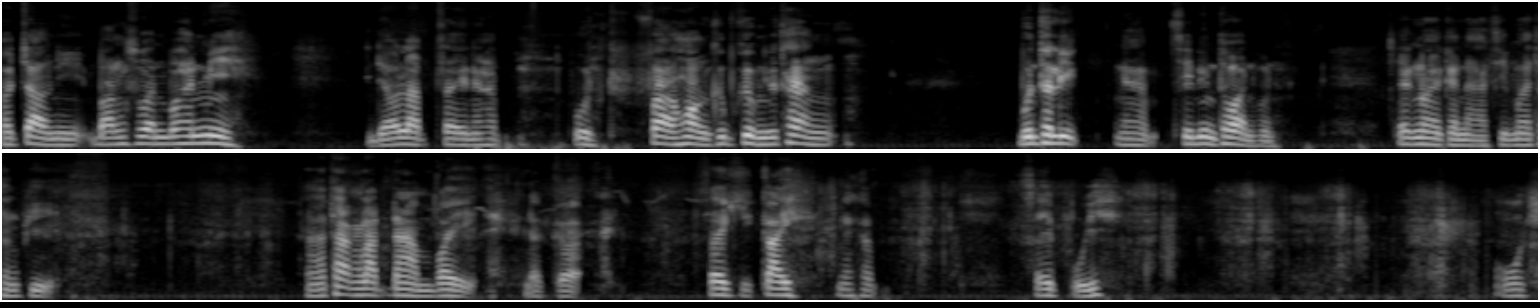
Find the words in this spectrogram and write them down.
ขาวเจ้านี่บางส่วนบ่ทันมี เดี๋ยวลัดใส่นะครับพุ่นฝ้าห้องคึมๆอยู่ทางบุญทลิกนะครับซิลินทอนพุ่นจักหน่อยก็น่าสิมาทางพี่ หาทางลัดน้ำไว้ แล้วก็ใส่ขี้ไก่นะครับ ใส่ปุ๋ย โอเค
